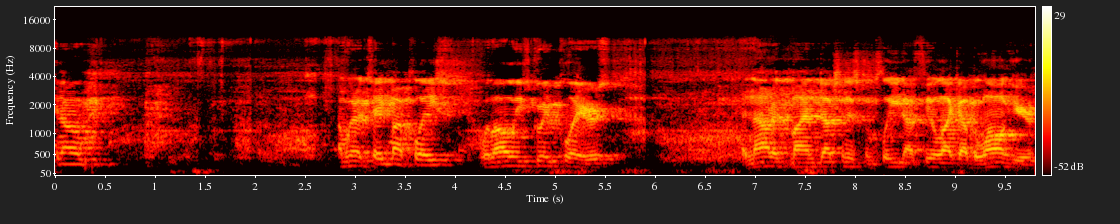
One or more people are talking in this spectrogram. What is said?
You know, I'm going to take my place with all these great players. And now that my induction is complete, I feel like I belong here.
